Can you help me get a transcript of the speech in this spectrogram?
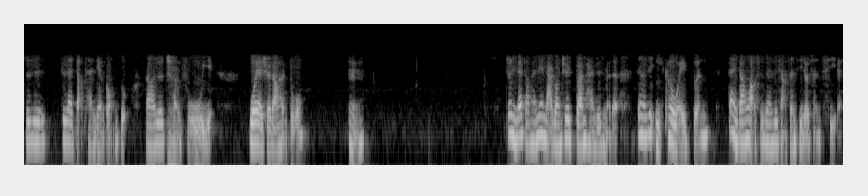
就是是在早餐店工作，然后就是纯服务业，我也学到很多，嗯，就你在早餐店打工去端盘子什么的，真的是以客为尊，但你当老师真的是想生气就生气，哎，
